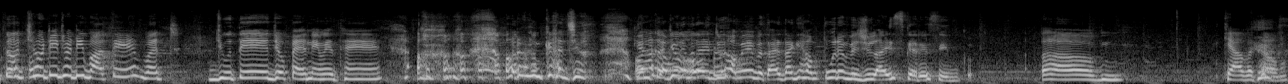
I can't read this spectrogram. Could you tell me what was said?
तो छोटी छोटी बातें हैं बट जूते जो पहने हुए थे और उनका जो उनका जो, जो हमें बताया था कि हम पूरे विजुलाइज करें सीन को। क्या बताऊँ?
